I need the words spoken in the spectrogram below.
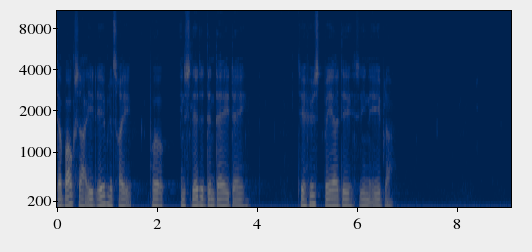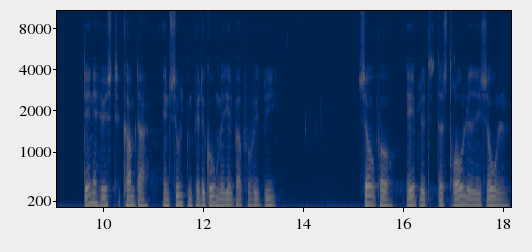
Der vokser et æbletræ på en slette den dag i dag. Til høst bærer det sine æbler. Denne høst kom der en sulten pædagogmedhjælper på forbi så på æblet, der strålede i solen,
